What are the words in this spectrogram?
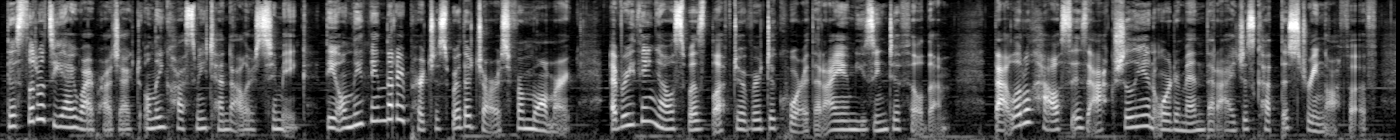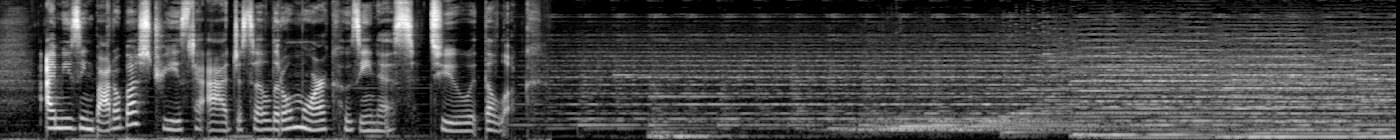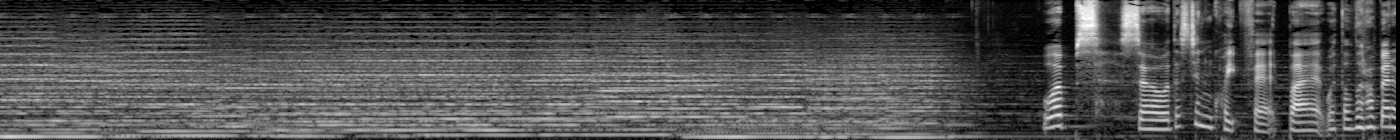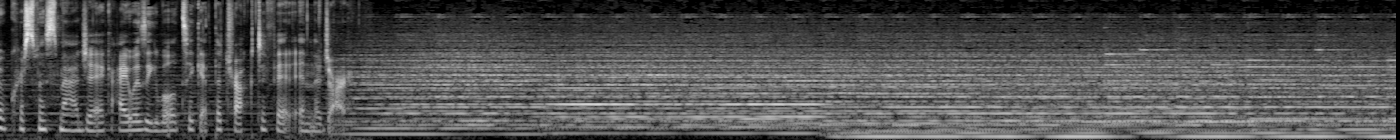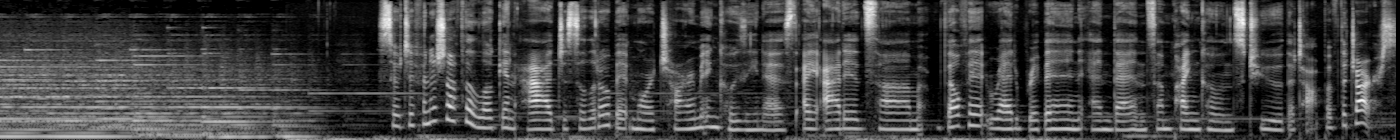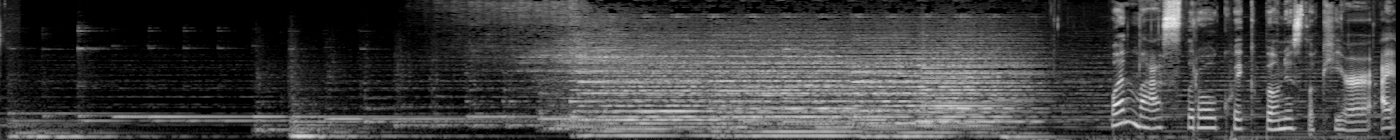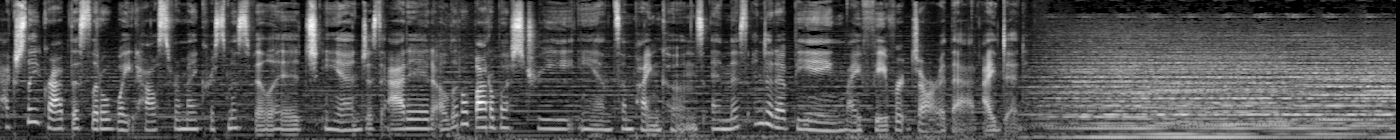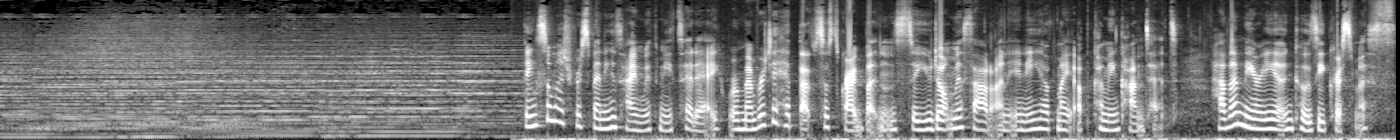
This little DIY project only cost me $10 to make. The only thing that I purchased were the jars from Walmart. Everything else was leftover decor that I am using to fill them. That little house is actually an ornament that I just cut the string off of. I'm using bottle brush trees to add just a little more coziness to the look. Whoops. So this didn't quite fit, but with a little bit of Christmas magic, I was able to get the truck to fit in the jar. So to finish off the look and add just a little bit more charm and coziness, I added some velvet red ribbon and then some pine cones to the top of the jars. One last little quick bonus look here. I actually grabbed this little White House from my Christmas village and just added a little bottle brush tree and some pine cones. And this ended up being my favorite jar that I did. Thanks so much for spending time with me today. Remember to hit that subscribe button so you don't miss out on any of my upcoming content. Have a merry and cozy Christmas.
